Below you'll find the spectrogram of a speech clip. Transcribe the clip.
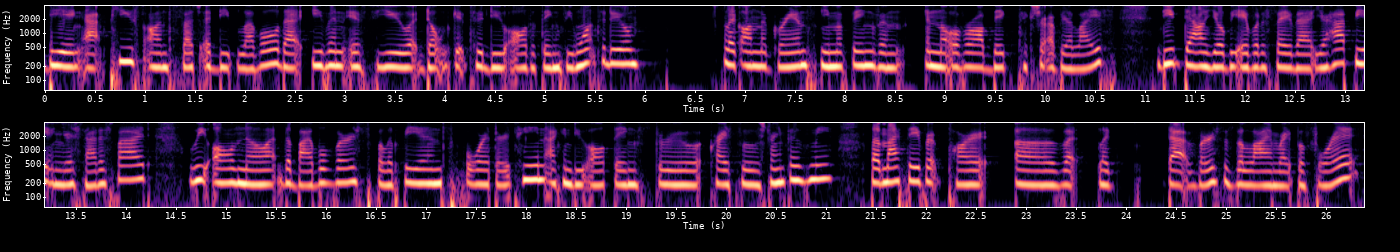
being at peace on such a deep level that even if you don't get to do all the things you want to do, like on the grand scheme of things and in the overall big picture of your life, deep down you'll be able to say that you're happy and you're satisfied. We all know the Bible verse Philippians 4:13, I can do all things through Christ who strengthens me, but my favorite part of like that verse is the line right before it.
